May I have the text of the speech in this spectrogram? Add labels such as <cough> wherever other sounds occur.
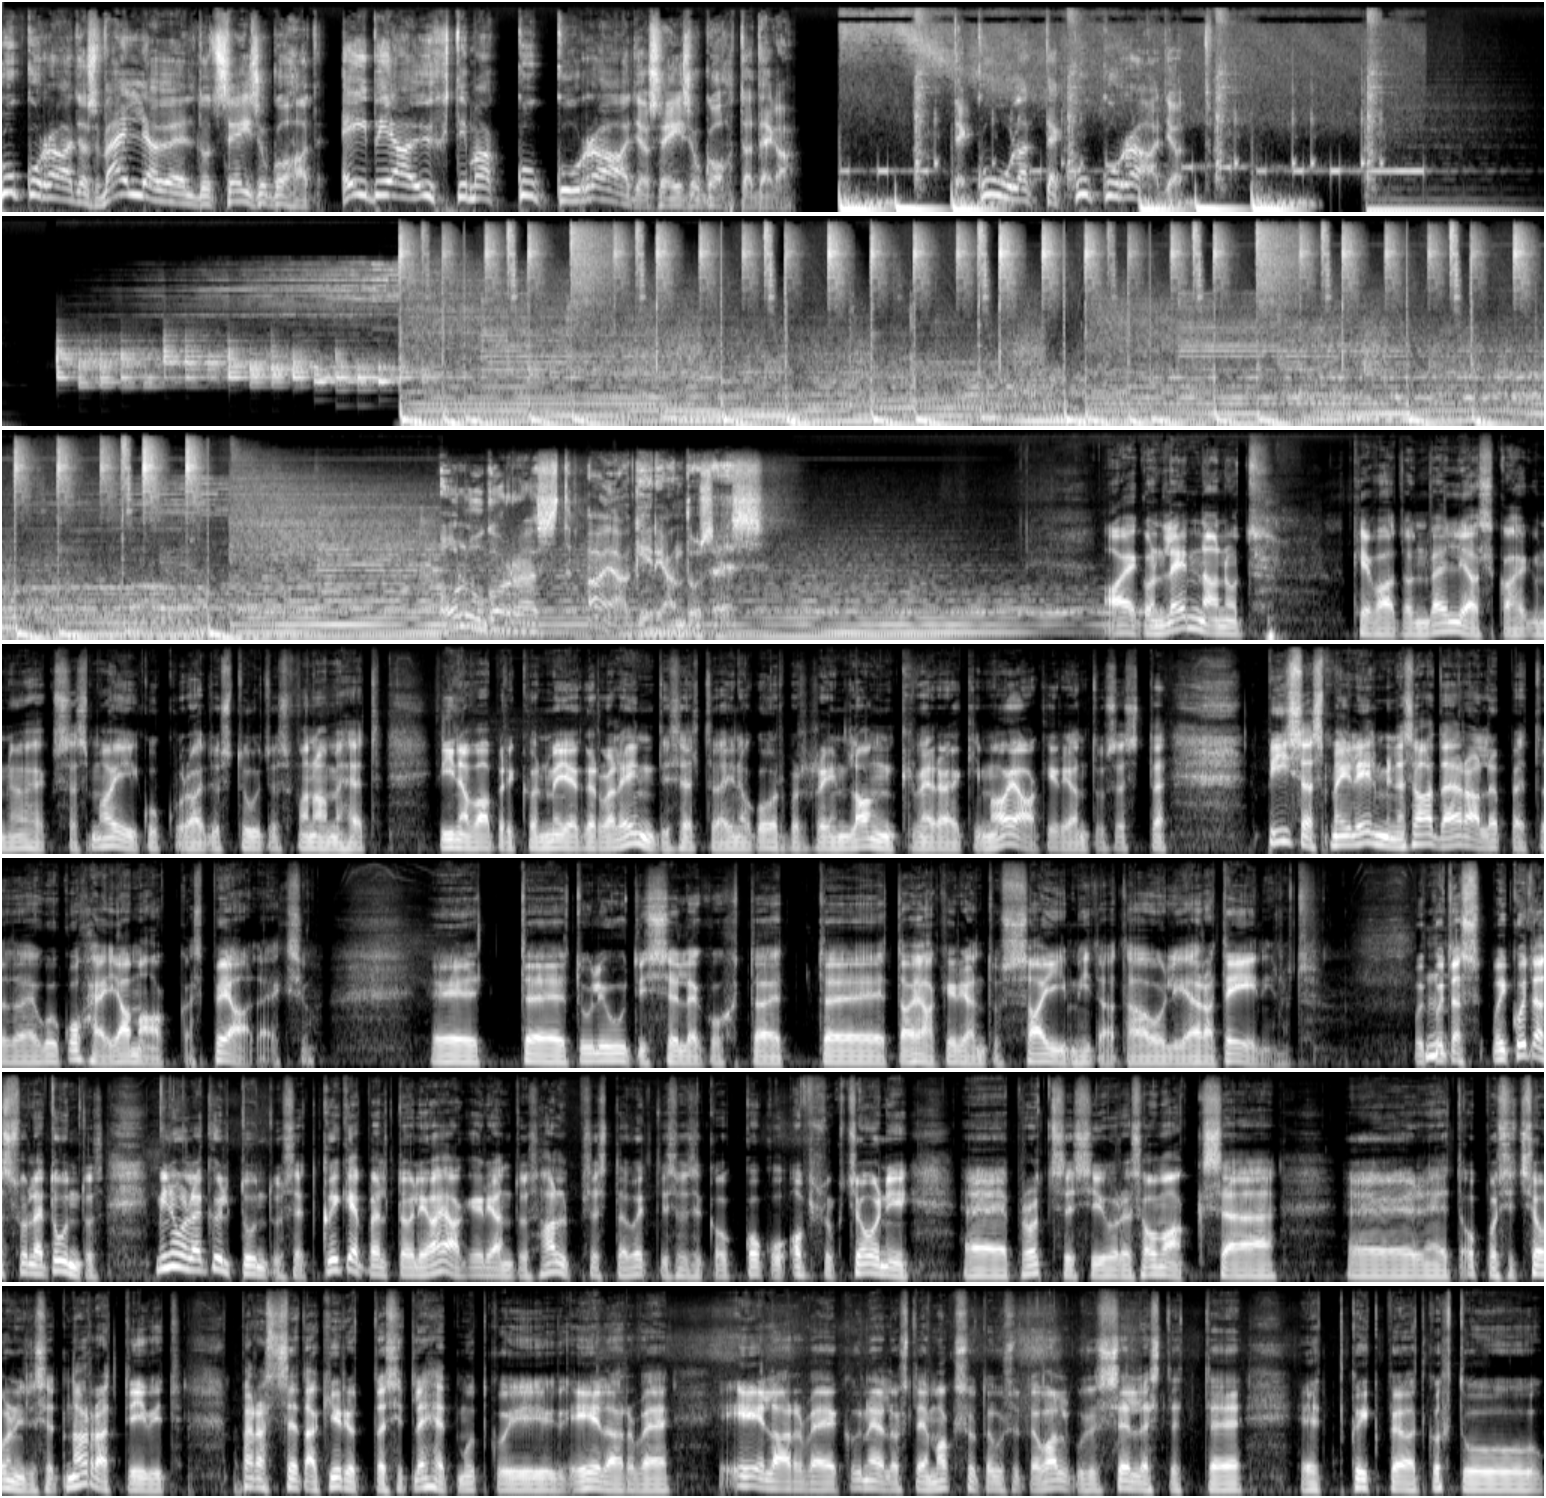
Kuku Raadios välja öeldud seisukohad ei pea ühtima Kuku Raadio seisukohtadega. Te kuulate Kuku Raadiot. olukorrast ajakirjanduses aeg on lennanud, kevad on väljas, kahekümne üheksas mai Kuku raadio stuudios Vanamehed. viinavabrik on meie kõrval endiselt, Väino Koorberg, Rein Lang, me räägime ajakirjandusest. piisas meil eelmine saade ära lõpetada ja kui kohe jama hakkas peale, eks ju. et eh, tuli uudis selle kohta, et, et ajakirjandus sai, mida ta oli ära teeninud või kuidas, või kuidas sulle tundus? minule küll tundus, et kõigepealt oli ajakirjandus halb, sest ta võttis kogu obstruktsiooni eh, protsessi juures omaks äh, need opositsioonilised narratiivid. pärast seda kirjutasid lehed muudkui eelarve, eelarvekõneluste ja maksutõusude valguses sellest, et, et kõik peavad kõhtu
